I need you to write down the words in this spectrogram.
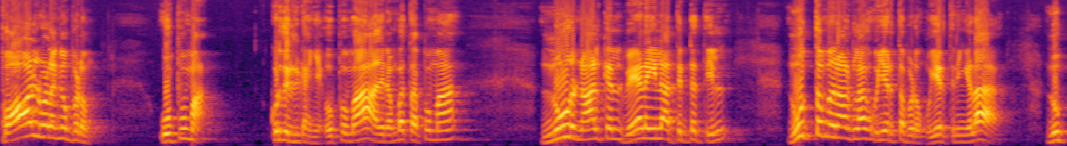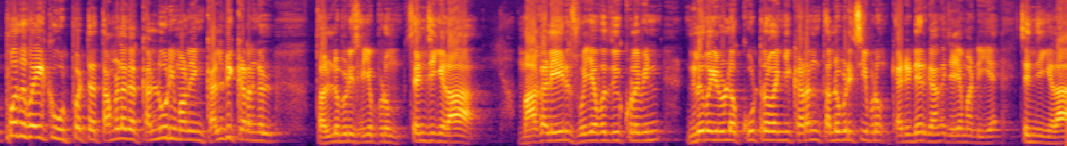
பால் வழங்கப்படும். உப்புமா கொடுத்துட்டு இருக்காங்க உப்புமா அது ரொம்ப தப்புமா? நூறு நாட்கள் வேலையில்லா திட்டத்தில் நூற்றம்பது நாட்களாக உயர்த்தப்படும். உயர்த்துறீங்களா? முப்பது வயதுக்கு உட்பட்ட தமிழக கல்லூரி மாணவியின் கல்விக் கடன்கள் தள்ளுபடி செய்யப்படும். செஞ்சீங்களா? மகளிர் சுய உதவி குழுவின் நிலுவையில் உள்ள கூட்டுறவு வங்கி கடன் தள்ளுபடி செய்யப்படும். கேட்டுட்டே இருக்காங்க செய்ய மாட்டீங்க. செஞ்சீங்களா?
